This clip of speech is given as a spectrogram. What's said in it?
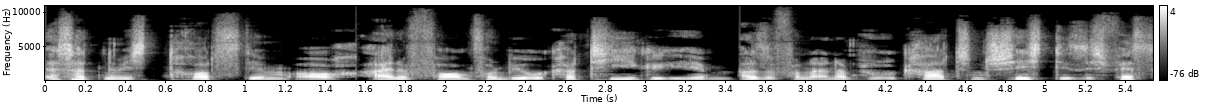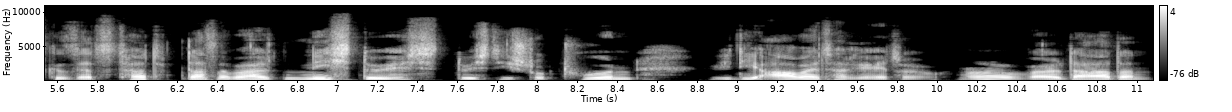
es hat nämlich trotzdem auch eine Form von Bürokratie gegeben, also von einer bürokratischen Schicht, die sich festgesetzt hat, das aber halt nicht durch, durch die Strukturen wie die Arbeiterräte, ne, weil da dann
